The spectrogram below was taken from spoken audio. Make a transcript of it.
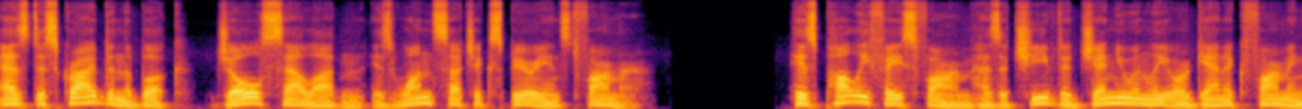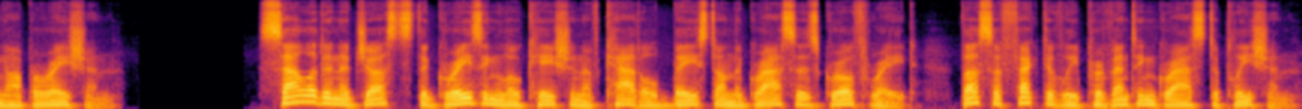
As described in the book, Joel Salatin is one such experienced farmer. His polyface farm has achieved a genuinely organic farming operation. Salatin adjusts the grazing location of cattle based on the grass's growth rate, thus effectively preventing grass depletion.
